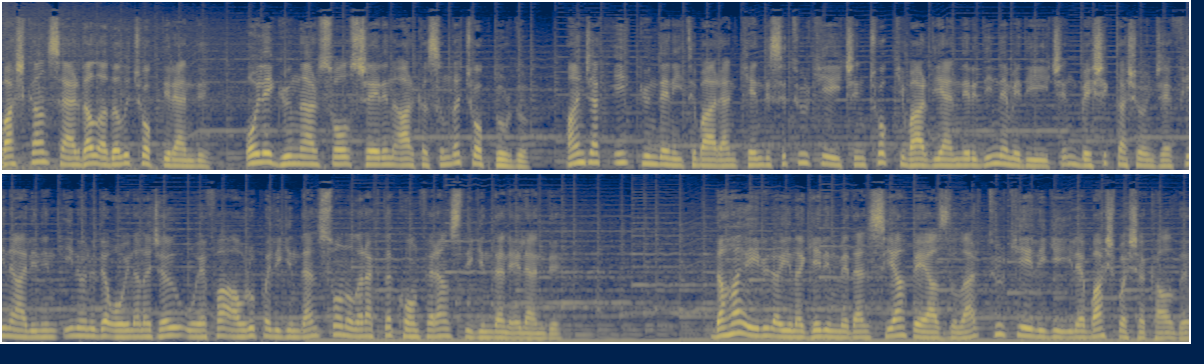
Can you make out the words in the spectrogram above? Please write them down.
Başkan Serdal Adalı çok direndi. Ole Gunnar Solskjaer'in arkasında çok durdu. Ancak ilk günden itibaren kendisi Türkiye için çok kibar diyenleri dinlemediği için Beşiktaş önce finalinin İnönü'de oynanacağı UEFA Avrupa Ligi'nden son olarak da Konferans Ligi'nden elendi. Daha Eylül ayına gelinmeden siyah beyazlılar Türkiye Ligi ile baş başa kaldı.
